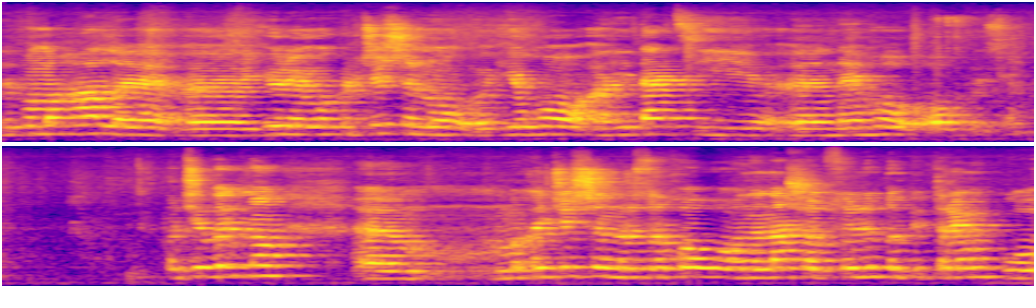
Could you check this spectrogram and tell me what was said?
допомагали е, Юрію Микольчишину в його агітації на його окрузі. Очевидно, Михальчишин розраховував на нашу абсолютну підтримку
